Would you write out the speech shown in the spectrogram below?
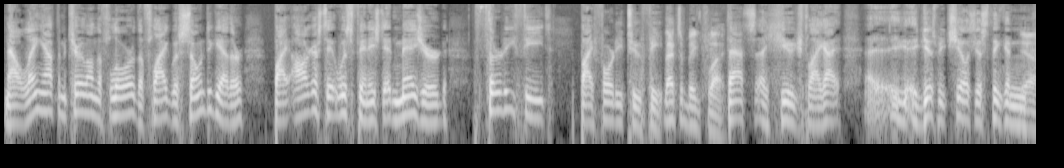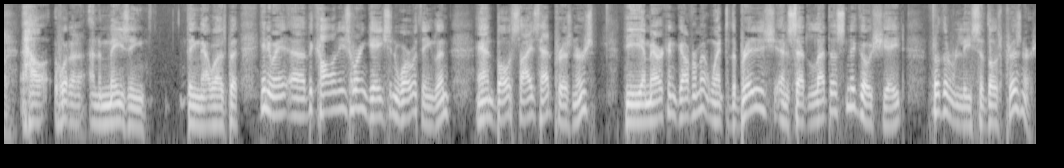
Now, laying out the material on the floor, the flag was sewn together. By August, it was finished. It measured 30 feet by 42 feet. That's a big flag. That's a huge flag. I, uh, it gives me chills just thinking Yeah. how what a, an amazing thing that was. But anyway, uh, the colonies were engaged in war with England, and both sides had prisoners. The American government went to the British and said, "Let us negotiate for the release of those prisoners."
